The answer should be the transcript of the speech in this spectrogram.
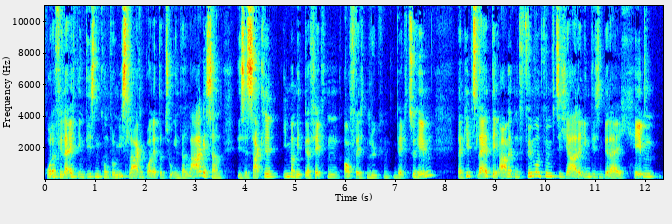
oder vielleicht in diesen Kompromisslagen gar nicht dazu in der Lage sind, diese Sackel immer mit perfekten aufrechten Rücken wegzuheben, dann gibt es Leute, die arbeiten 55 Jahre in diesem Bereich, heben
